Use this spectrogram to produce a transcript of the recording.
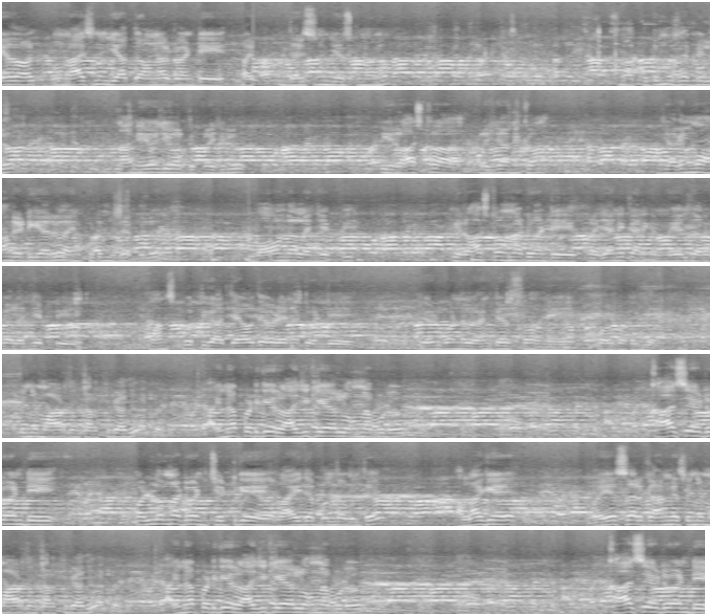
ఏదో నాశనం చేద్దాం అన్నటువంటి దర్శనం చేసుకున్నాను. నా కుటుంబ సభ్యులు నా నియోజకవర్గ ప్రజలు ఈ రాష్ట్ర ప్రజానికం జగన్మోహన్ రెడ్డి గారు ఆయన కుటుంబ సభ్యులు బాగుండాలని చెప్పి ఈ రాష్ట్రం ఉన్నటువంటి ప్రజానికానికి మేలు జరగాలని చెప్పి మనస్ఫూర్తిగా దేవదేవుడైనటువంటి ఏడుకొండల వెంకటేశ్వర స్వామిని కోరుకోవటం కొంచెం మారడం కరెక్ట్ కాదు. అయినప్పటికీ రాజకీయాల్లో ఉన్నప్పుడు కాసేటువంటి పళ్ళు ఉన్నటువంటి చెట్టుకి రాయి దెబ్బలు తగిలితే అలాగే వైఎస్ఆర్ కాంగ్రెస్ నుంచి మారడం కరెక్ట్ కాదు. అయినప్పటికీ రాజకీయాల్లో ఉన్నప్పుడు కాసేటువంటి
